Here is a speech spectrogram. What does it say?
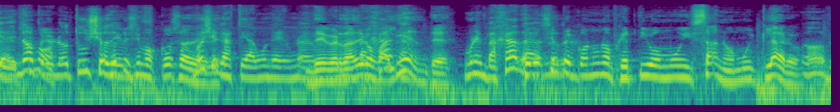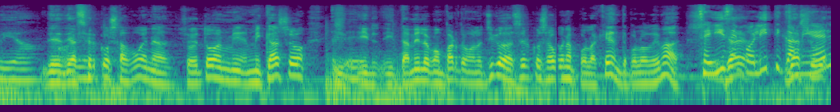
y- no, somos- pero lo tuyo de... hicimos cosas de, Vos llegaste a una, una- de una verdaderos embajada, valientes. Una embajada. pero siempre ¿no? con un objetivo muy sano, muy claro. Obvio. De, hacer cosas buenas, sobre todo en mi, en mi caso, y, Sí. y- y también lo comparto con los chicos, de hacer cosas buenas por la gente, por los demás. ¿Seguís en política, ya su- Miguel?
